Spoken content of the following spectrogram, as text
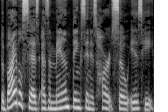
the Bible says, as a man thinks in his heart, so is he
